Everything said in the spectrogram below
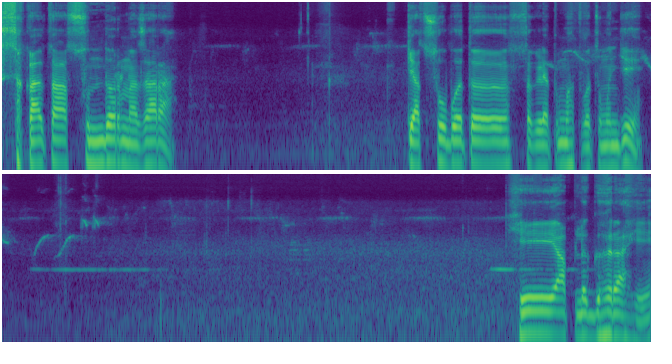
सकाळचा सुंदर नजारा. त्याचसोबत सगळ्यात महत्त्वाचं म्हणजे हे आपलं घर आहे.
